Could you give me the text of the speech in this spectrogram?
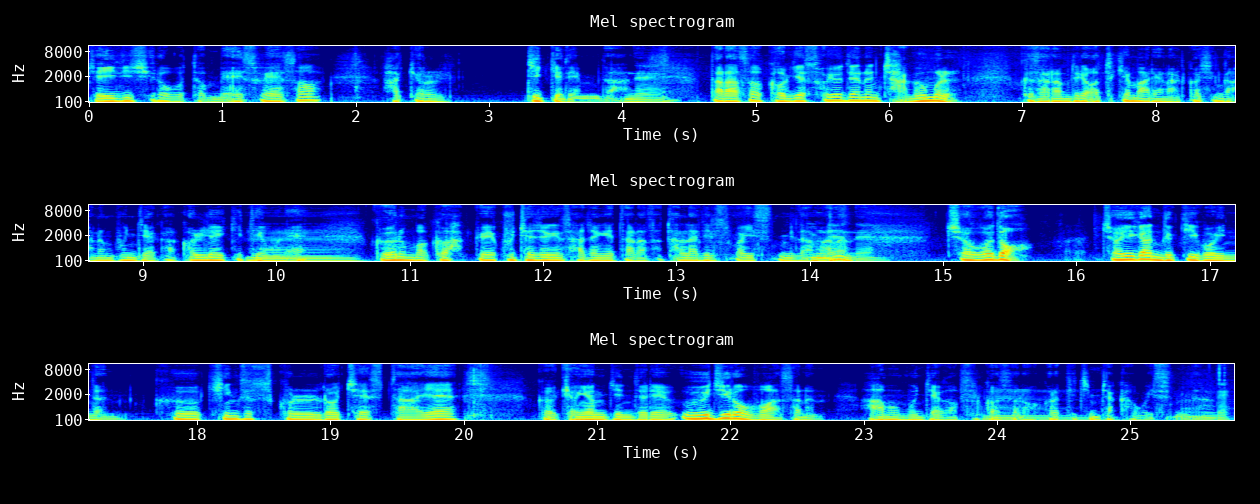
JDC로부터 매수해서 학교를 짓게 됩니다. 네. 따라서 거기에 소요되는 자금을 그 사람들이 어떻게 마련할 것인가 하는 문제가 걸려 있기 때문에 음. 그거는 뭐 그 학교의 구체적인 사정에 따라서 달라질 수가 있습니다만은 네, 네. 적어도 저희가 느끼고 있는 그 킹스스쿨 로체스타의 그 경영진들의 의지로 보아서는 아무 문제가 없을 것으로 음. 그렇게 짐작하고 있습니다. 네.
